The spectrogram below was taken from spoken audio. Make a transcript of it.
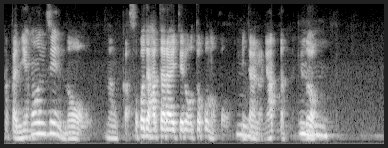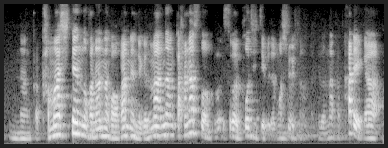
なんか日本人のなんかそこで働いてる男の子みたいのにあったんだけど、うん。なんかかましてんのかなんなのかわかんないんだけどまあなんか話すとすごいポジティブで面白い人なんだけどなんか彼が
